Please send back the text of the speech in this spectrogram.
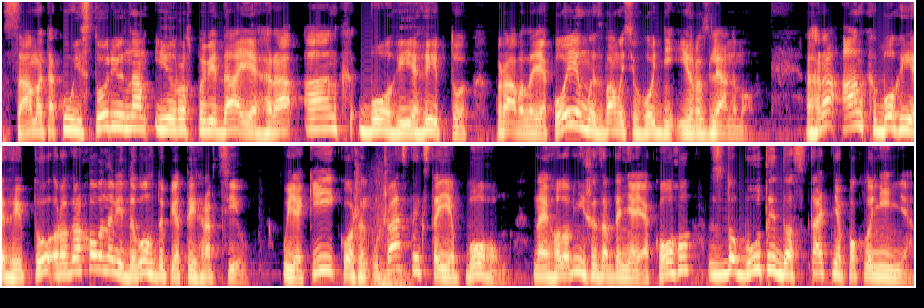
Саме таку історію нам і розповідає гра Анг Боги Єгипту, правила якої ми з вами сьогодні і розглянемо. Гра Анг Боги Єгипту розрахована від 2 до 5 гравців, у якій кожен учасник стає богом, найголовніше завдання якого здобути достатньо поклоніння.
